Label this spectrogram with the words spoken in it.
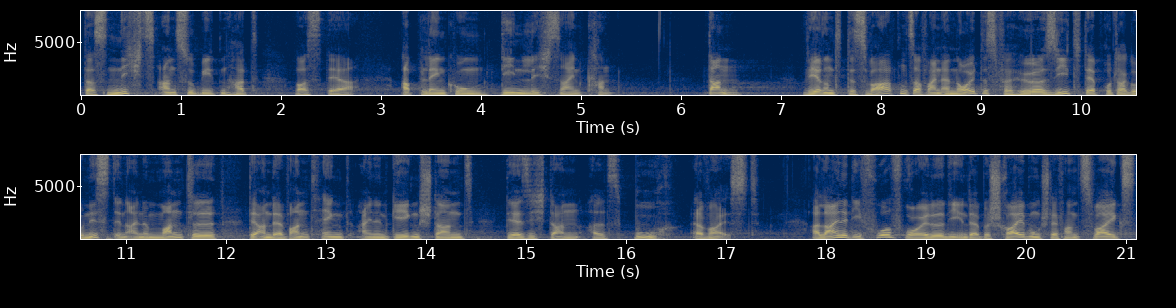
das nichts anzubieten hat, was der Ablenkung dienlich sein kann. Dann, während des Wartens auf ein erneutes Verhör, sieht der Protagonist in einem Mantel, der an der Wand hängt, einen Gegenstand, der sich dann als Buch erweist. Alleine die Vorfreude, die in der Beschreibung Stefan Zweigs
